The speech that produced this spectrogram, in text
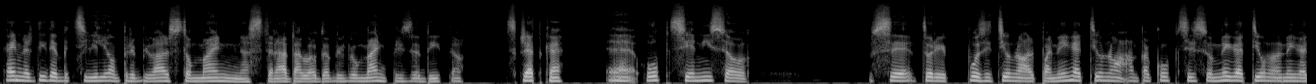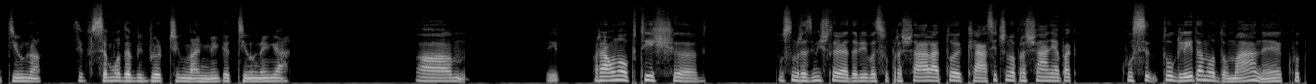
kaj naredi, da bi civilno prebivalstvo manj nastradalo, da bi bilo manj prizadito. Skratka, eh, opcije niso vse, torej pozitivno ali pa negativno, ampak opcije so negativno, negativno, samo da bi bilo čim manj negativnega. Um, ravno ob teh, eh, to sem razmišljala, da bi vas vprašala, to je klasično vprašanje, ampak ko se to gledamo doma, ne, kot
